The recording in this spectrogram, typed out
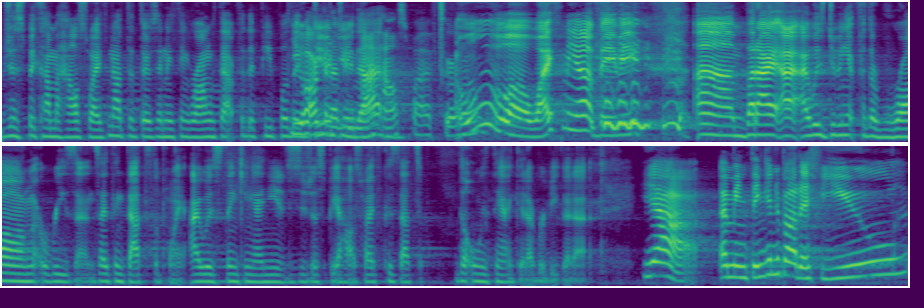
just become a housewife. Not that there's anything wrong with that for the people that you are do to do be that. my housewife, girl. Ooh, wife me up, baby. um, but I, I, I was doing it for the wrong reasons. I think that's the point. I was thinking I needed to just be a housewife because that's the only thing I could ever be good at. Yeah. I mean, thinking about if you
